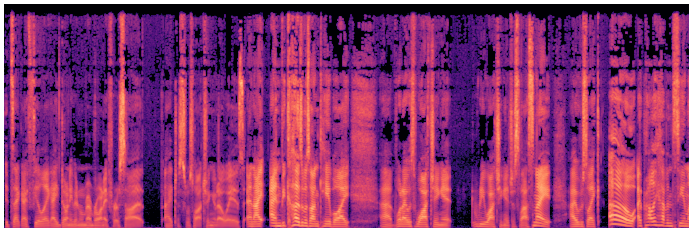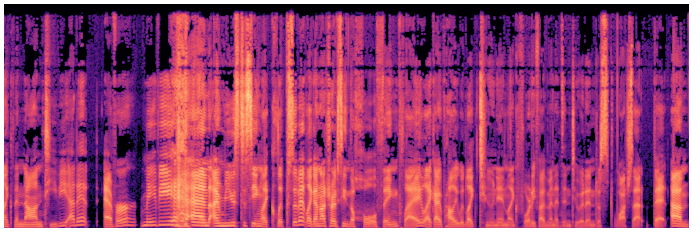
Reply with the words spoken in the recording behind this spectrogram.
It's like I feel like I don't even remember when I first saw it. I just was watching it always, and I and because it was on cable, I uh, when I was watching it, rewatching it just last night, I was like, oh, I probably haven't seen like the non TV edit ever, maybe, and I'm used to seeing like clips of it. Like I'm not sure I've seen the whole thing play. Like I probably would like tune in like 45 minutes into it and just watch that bit. Um,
